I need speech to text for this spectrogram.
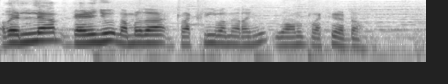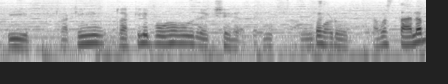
അപ്പോൾ എല്ലാം കഴിഞ്ഞു. നമ്മളിതാ ട്രക്കിൽ വന്നിറങ്ങി. ഇതാണ് ട്രക്ക് കേട്ടോ. ഈ ട്രക്കിംഗ് ട്രക്കിൽ പോകുന്നത് ഒരു രക്ഷയില്ല. ഒരുപാട് പേര് അപ്പോൾ സ്ഥലം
